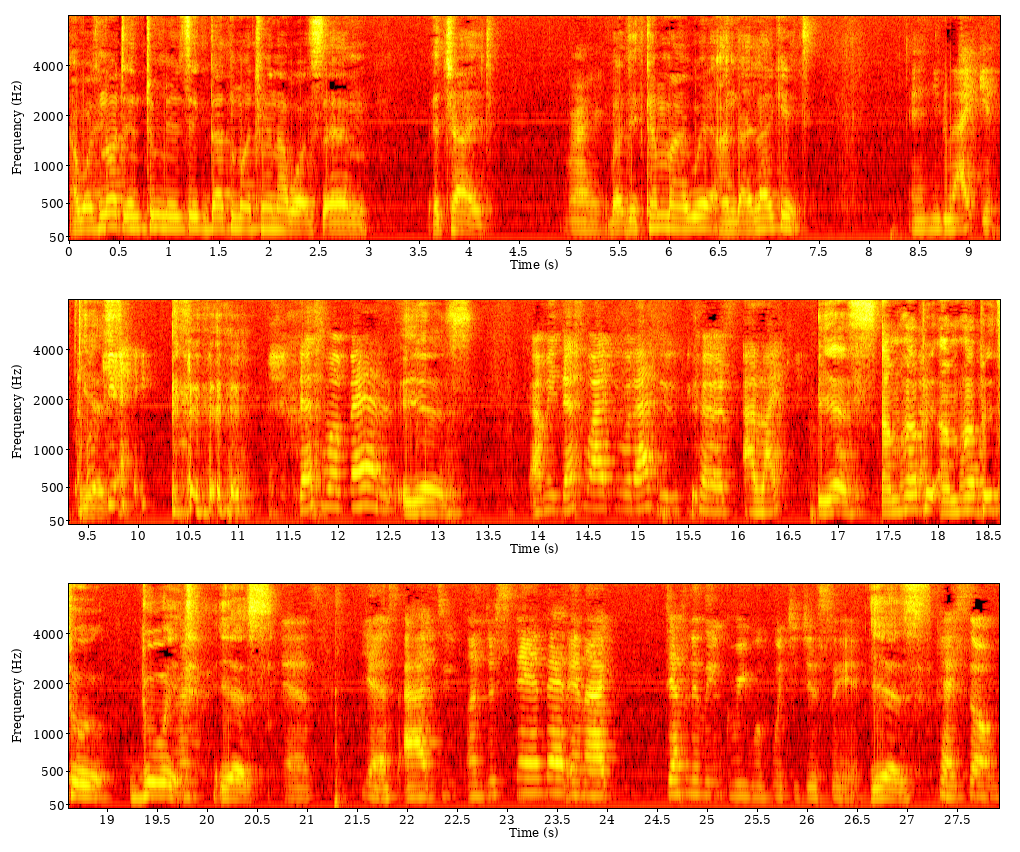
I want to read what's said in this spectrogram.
I was not into music that much when I was um, a child. Right. But it came my way and I like it. And you like it. Yes. Okay. that's what matters. Yes. I mean, that's why I do what I do because I like it. Yes, I'm happy. I'm happy to do it. Right. Yes. Yes. Yes, I do understand that, and I definitely agree with what you just said. Yes. Okay, so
